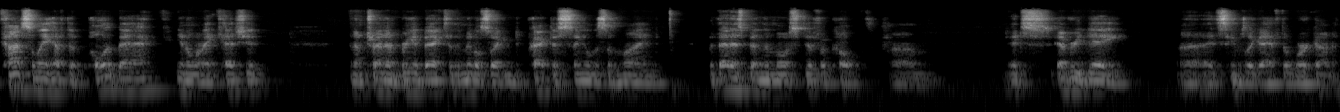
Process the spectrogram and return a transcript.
constantly have to pull it back, you know, when I catch it. And I'm trying to bring it back to the middle so I can practice singleness of mind. But that has been the most difficult. Um, it's every day, uh, it seems like I have to work on it.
